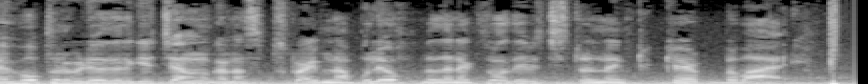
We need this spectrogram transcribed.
I hope तुमने वीडियो देखी चैनल करना सब्सक्राइब ना भूलो मिलते next video till next care bye bye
